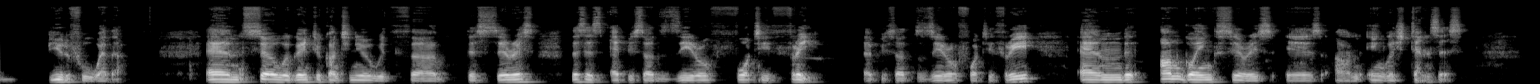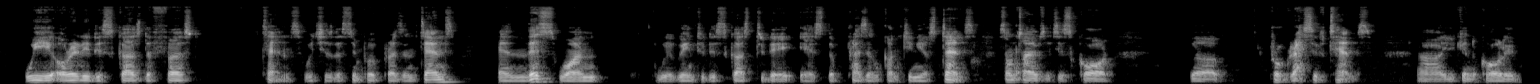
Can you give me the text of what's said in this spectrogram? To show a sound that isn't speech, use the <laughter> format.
beautiful weather. And so we're going to continue with uh, this series. This is episode 043. Episode 043 and the ongoing series is on English tenses. We already discussed the first tense, which is the simple present tense, and this one we're going to discuss today is the present continuous tense. Sometimes it is called the progressive tense. Uh, you can call it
